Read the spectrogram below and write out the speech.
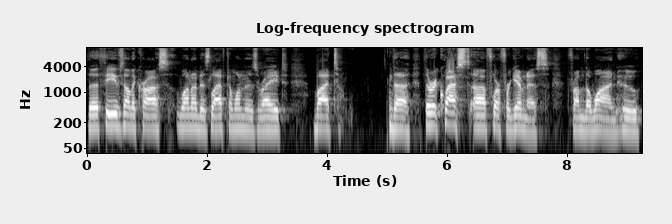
the thieves on the cross, one on his left and one on his right, but the, the request uh, for forgiveness from the one who,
